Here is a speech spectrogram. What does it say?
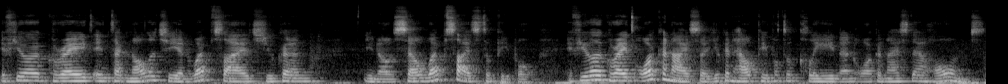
If you're great in technology and websites, you can, you know, sell websites to people. If you're a great organizer, you can help people to clean and organize their homes.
